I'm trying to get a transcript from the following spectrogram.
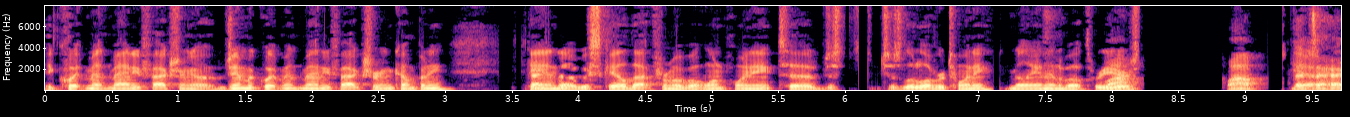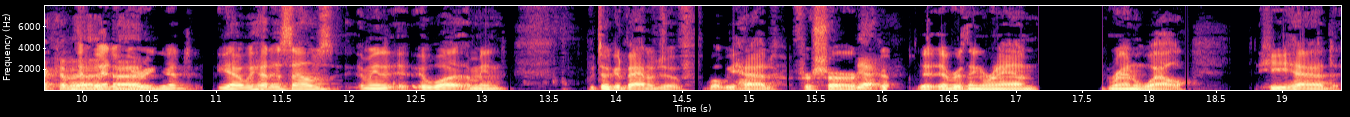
equipment manufacturing, a gym equipment manufacturing company, Okay. and uh, we scaled that from about 1.8 to just just a little over 20 million in about three Wow. years. Wow. That's Yeah. a heck of a. we had a uh, very good. Yeah, we had. It sounds. I mean, it, it was. I mean, we took advantage of what we had for sure. Yeah. It- everything ran ran well. He had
